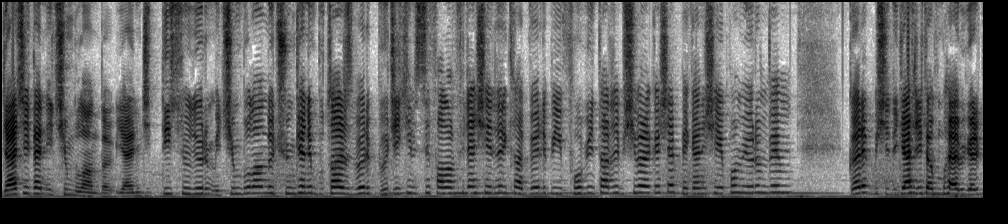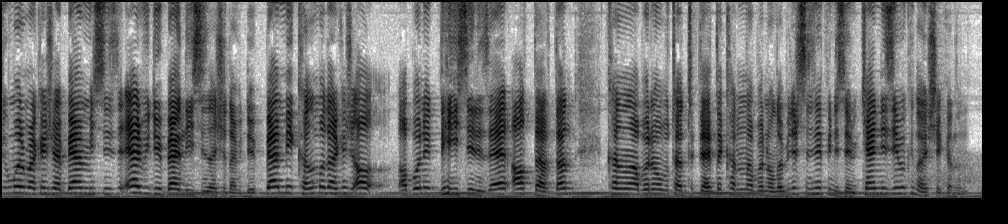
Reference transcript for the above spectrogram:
Gerçekten içim bulandı. Yani ciddi söylüyorum içim bulandı çünkü hani bu tarz böyle böcekimsi falan filan şeyleri böyle bir fobi tarzı bir şey var arkadaşlar. Pek hani şey yapamıyorum ve garip bir şeydi. Gerçekten bayağı bir garip. Umarım arkadaşlar beğenmişsinizdir. Eğer videoyu beğendiyseniz aşağıdan videoyu beğenmeyi, kanalıma da arkadaşlar abone değilseniz eğer alt taraftan kanala abone ol butonuna tıklayarak da kanala abone olabilirsiniz. Seviyorum. Kendinize iyi bakın. Hoşçakalın.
